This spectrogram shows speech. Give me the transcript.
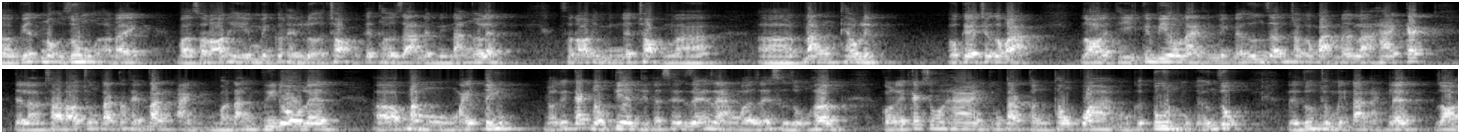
uh, viết nội dung ở đây. Và sau đó thì mình có thể lựa chọn cái thời gian để mình đăng nó lên. Sau đó thì mình sẽ chọn là uh, đăng theo lịch. Ok chưa các bạn? Rồi thì cái video này thì mình đã hướng dẫn cho các bạn đó là hai cách để làm sao đó chúng ta có thể đăng ảnh và đăng video lên uh, bằng máy tính. Nói cái cách đầu tiên thì nó sẽ dễ dàng và dễ sử dụng hơn. Còn cái cách số 2 thì chúng ta cần thông qua một cái tool một cái ứng dụng để giúp cho mình đăng ảnh lên. Rồi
